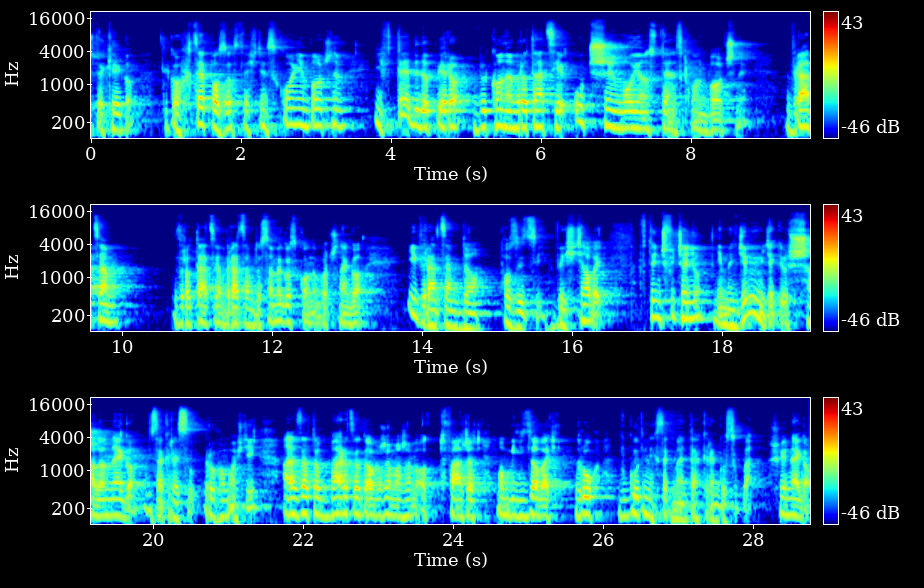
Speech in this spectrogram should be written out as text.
takiego. Tylko chcę pozostać w tym skłonie bocznym i wtedy dopiero wykonam rotację, utrzymując ten skłon boczny. Wracam z rotacją, wracam do samego skłonu bocznego i wracam do pozycji wyjściowej. W tym ćwiczeniu nie będziemy mieć jakiegoś szalonego zakresu ruchomości, ale za to bardzo dobrze możemy odtwarzać, mobilizować ruch w górnych segmentach kręgosłupa szyjnego.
